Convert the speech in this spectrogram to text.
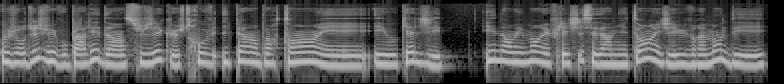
Aujourd'hui, je vais vous parler d'un sujet que je trouve hyper important et, et auquel j'ai énormément réfléchi ces derniers temps et j'ai eu vraiment des,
